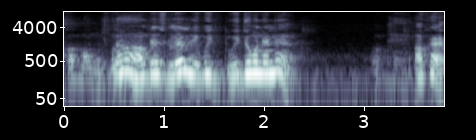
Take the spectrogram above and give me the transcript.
Something on your phone? No, I'm just literally we we doing it now. Okay. Okay.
